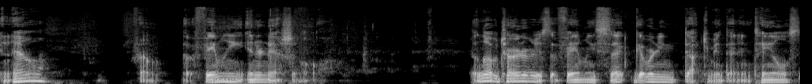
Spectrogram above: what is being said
And now, from the Family International. The Love Charter is the family's set governing document that entails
